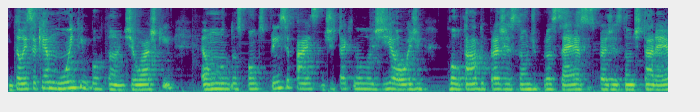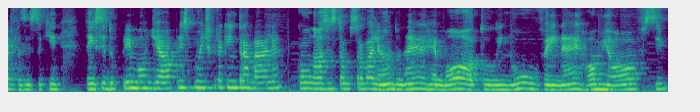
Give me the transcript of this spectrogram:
Então, isso aqui é muito importante. Eu acho que é um dos pontos principais de tecnologia hoje voltado para a gestão de processos, para a gestão de tarefas. Isso aqui tem sido primordial, principalmente para quem trabalha como nós estamos trabalhando, né, remoto, em nuvem, né, home office,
